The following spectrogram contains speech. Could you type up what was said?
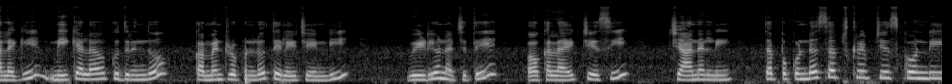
అలాగే మీకు ఎలా కుదిరిందో కమెంట్ రూపంలో తెలియచేయండి. వీడియో నచ్చితే ఒక లైక్ చేసి ఛానల్ని తప్పకుండా సబ్స్క్రైబ్ చేసుకోండి.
